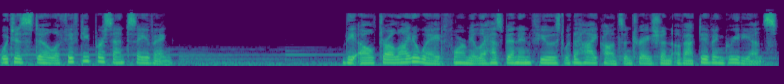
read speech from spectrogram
which is still a 50% saving. The ultra lightweight formula has been infused with a high concentration of active ingredients,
